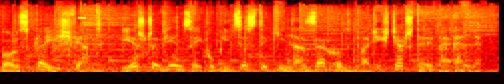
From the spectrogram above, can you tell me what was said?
Polska i świat. Jeszcze więcej publicystyki na zachod24.pl.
